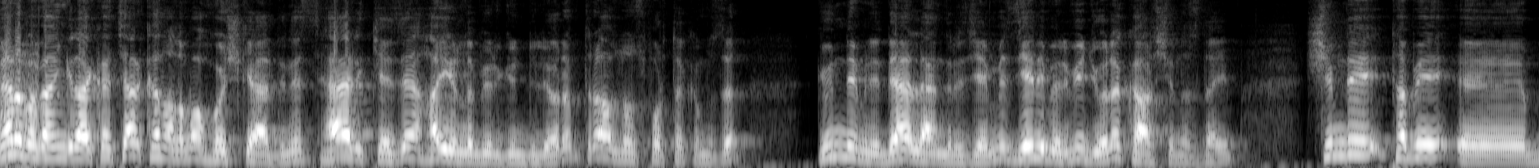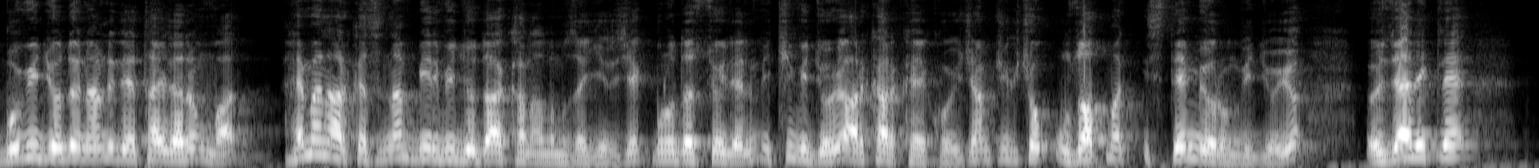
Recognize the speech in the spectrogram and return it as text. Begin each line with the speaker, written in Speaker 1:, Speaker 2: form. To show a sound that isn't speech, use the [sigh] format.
Speaker 1: Merhaba ben Giray Kaçar kanalıma hoş geldiniz. Herkese hayırlı bir gün diliyorum. Trabzonspor takımımızın gündemini değerlendireceğimiz yeni bir video ile karşınızdayım. Şimdi tabi bu videoda önemli detaylarım var. Hemen arkasından bir video daha kanalımıza girecek. Bunu da söyleyelim. İki videoyu arka arkaya koyacağım. Çünkü çok uzatmak istemiyorum videoyu. Özellikle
